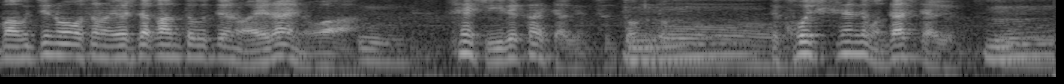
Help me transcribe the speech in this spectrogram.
まあ、うちのその吉田監督っていうのは偉いのは、うん。選手入れ替えてあげるんですよどんどん。で公式戦でも出してあげるんですうん。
